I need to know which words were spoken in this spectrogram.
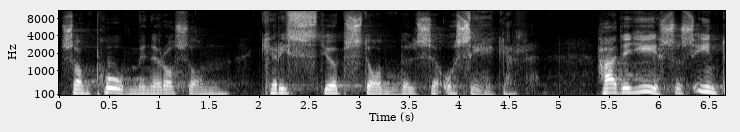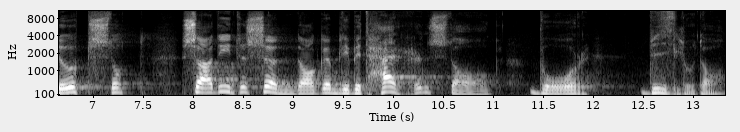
som påminner oss om Kristi uppståndelse och seger. Hade Jesus inte uppstått så hade inte söndagen blivit Herrens dag, vår vilodag.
